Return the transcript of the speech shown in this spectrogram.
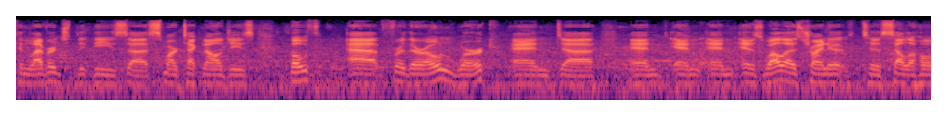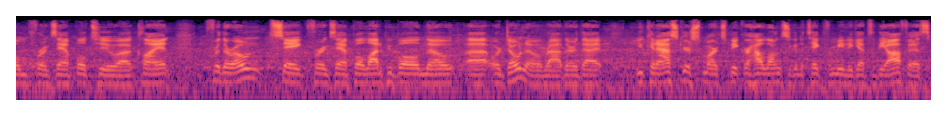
can leverage th- these uh, smart technologies both uh, for their own work and uh, and, and and as well as trying to, to sell a home, for example, to a client. For their own sake, for example, a lot of people know uh, or don't know rather that you can ask your smart speaker how long is it going to take for me to get to the office,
